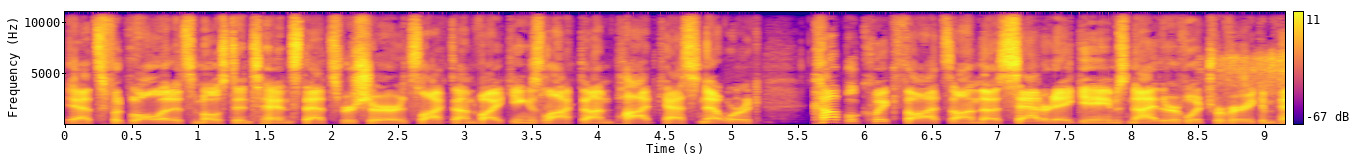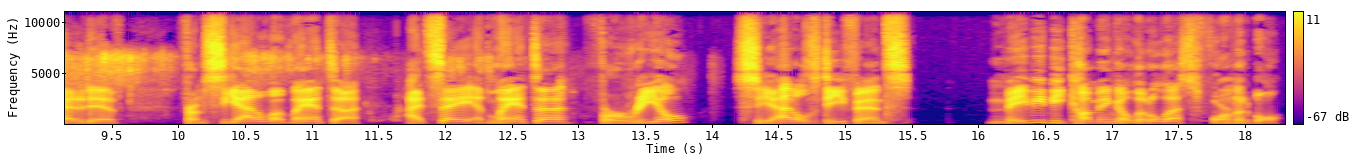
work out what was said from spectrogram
Yeah, it's football at its most intense, that's for sure. It's Locked On Vikings, Locked On Podcast Network. Couple quick thoughts on the Saturday games, neither of which were very competitive. From Seattle, Atlanta, I'd say Atlanta for real. Seattle's defense maybe becoming a little less formidable.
